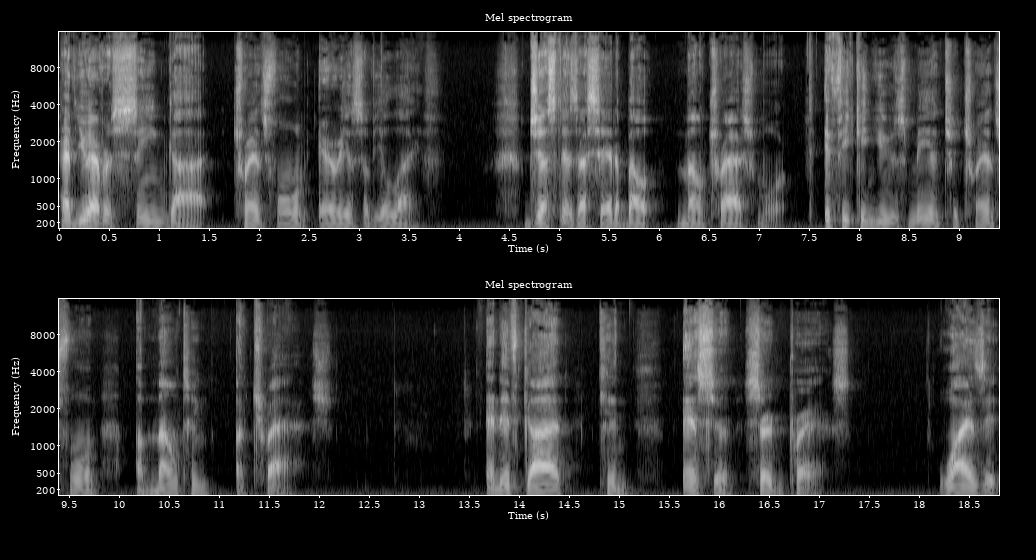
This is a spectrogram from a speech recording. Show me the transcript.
Have you ever seen God transform areas of your life? Just as I said about Mount Trashmore, if he can use me to transform a mountain of trash, and if God can answer certain prayers. Why is it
